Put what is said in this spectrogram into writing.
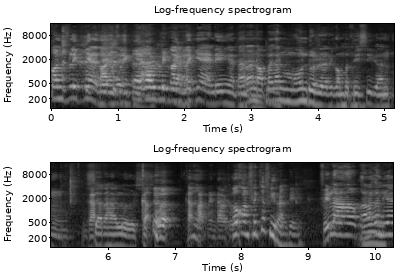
konfliknya dia. Konfliknya. konfliknya. konfliknya yang diingat karena Nopek kan mundur dari kompetisi kan Mm, nggak- secara halus. Gak kuat, gak kuat mental oh, konfliknya viral deh. Viral karena kan dia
